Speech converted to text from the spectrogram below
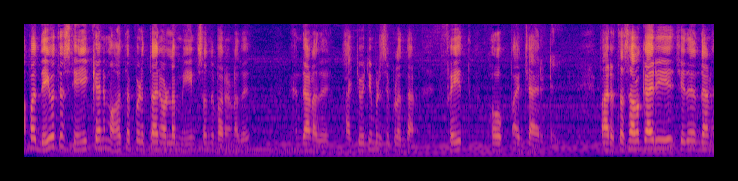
അപ്പോൾ ദൈവത്തെ സ്നേഹിക്കാനും മഹത്വപ്പെടുത്താനുള്ള മീൻസ് എന്ന് പറയുന്നത് എന്താണത്? ആക്ടിവിറ്റി പ്രിൻസിപ്പിൾ എന്താണ്? ഫെയ്ത്ത് ഹോപ്പ് ആൻഡ് ചാരിറ്റി അപ്പോൾ ആ രക്തസഭക്കാരി ചെയ്തത് എന്താണ്?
